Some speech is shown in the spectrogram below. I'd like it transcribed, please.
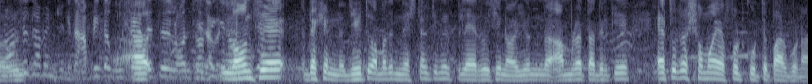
লঞ্চে যাবেন লঞ্চে দেখেন যেহেতু আমাদের ন্যাশনাল টিমের প্লেয়ার রয়েছে নয়জন আমরা তাদেরকে এতটা সময় এফোর্ড করতে পারব না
